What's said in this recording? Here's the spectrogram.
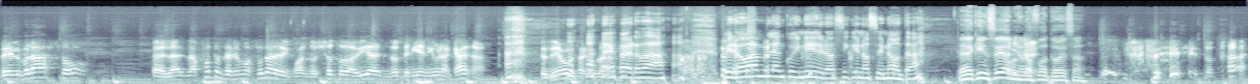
de- del brazo, La, la foto tenemos una de cuando yo todavía no tenía ni una cana. Tendríamos que sacar Es una. verdad. Pero va en blanco y negro, así que no se nota. Tenía 15 años la foto esa. Total.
